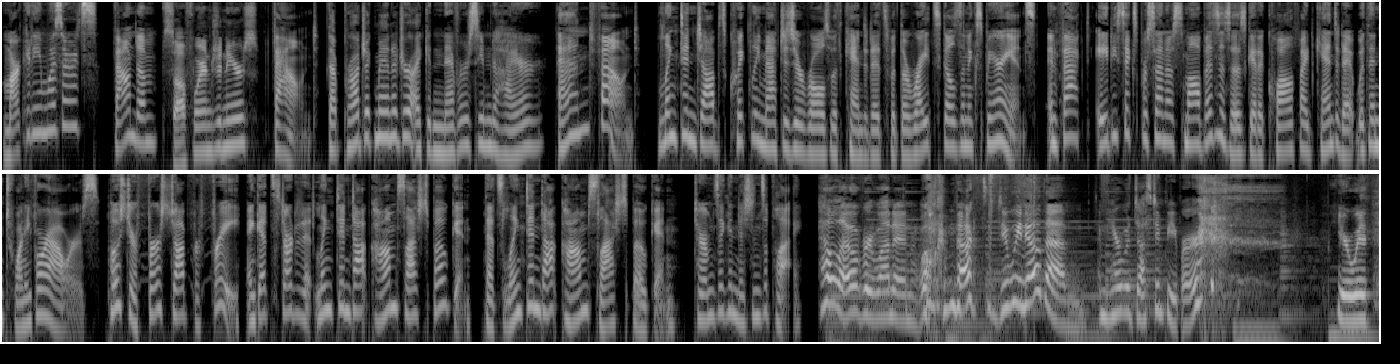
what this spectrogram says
Marketing wizards? Found them. Software engineers? Found. That project manager I could never seem to hire? And found. LinkedIn Jobs quickly matches your roles with candidates with the right skills and experience. In fact, 86% of small businesses get a qualified candidate within 24 hours. Post your first job for free and get started at linkedin.com slash spoken. That's linkedin.com slash spoken. Terms and conditions apply. Hello, everyone, and welcome back to Do We Know Them? I'm here with Justin Bieber. here with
